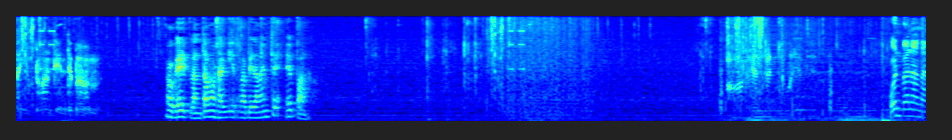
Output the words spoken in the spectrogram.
I am planting the bomb. Ok, plantamos aquí rápidamente. Epa. One banana.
